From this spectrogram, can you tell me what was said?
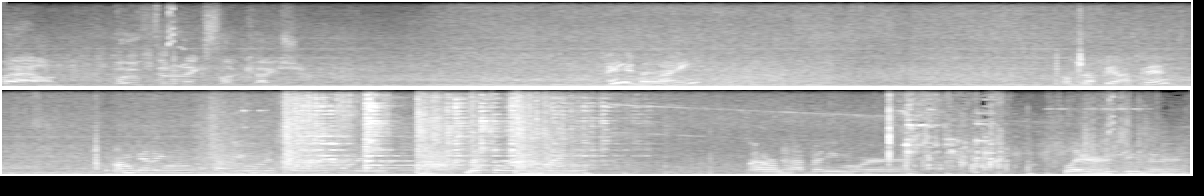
found. Move to the next location. Hey, buddy. I'll drop you off, okay? I'm getting fucking missile incoming. Missile incoming. I don't have any more flares either.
